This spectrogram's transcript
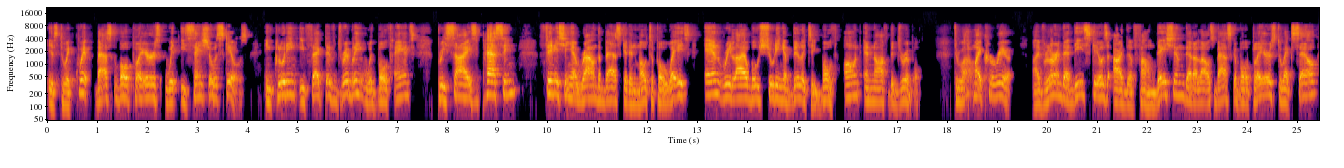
is to equip basketball players with essential skills, including effective dribbling with both hands, precise passing, finishing around the basket in multiple ways, and reliable shooting ability both on and off the dribble. Throughout my career, I've learned that these skills are the foundation that allows basketball players to excel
